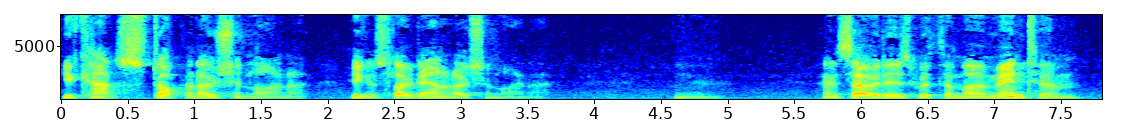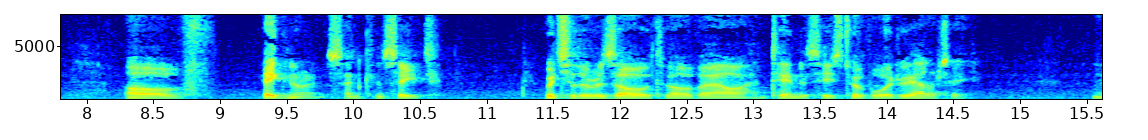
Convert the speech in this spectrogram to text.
You can't stop an ocean liner. You can slow down an ocean liner. Yeah. And so it is with the momentum of ignorance and conceit, which are the result of our tendencies to avoid reality. Yeah.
